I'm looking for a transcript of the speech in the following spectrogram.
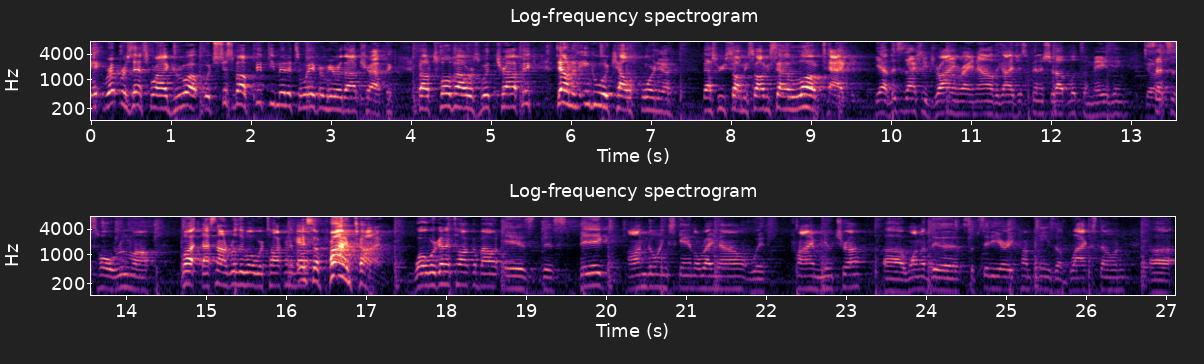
It represents where I grew up, which is just about 50 minutes away from here without traffic, about 12 hours with traffic, down in Inglewood, California. That's where you saw me. So obviously, I love tagging. Yeah, this is actually drying right now. The guy just finished it up. Looks amazing. Does. Sets this whole room off. But that's not really what we're talking about. It's a prime time. What we're going to talk about is this big ongoing scandal right now with Prime Nutra, uh, one of the subsidiary companies of Blackstone, uh,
